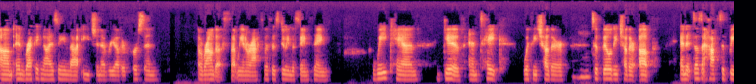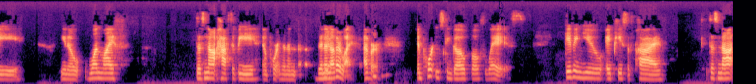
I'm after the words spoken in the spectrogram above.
um, and recognizing that each and every other person around us that we interact with is doing the same thing. We can give and take with each other mm-hmm. to build each other up. And it doesn't have to be, you know, one life does not have to be important than than Yeah. another life ever. Mhm. Importance can go both ways. Giving you a piece of pie does not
